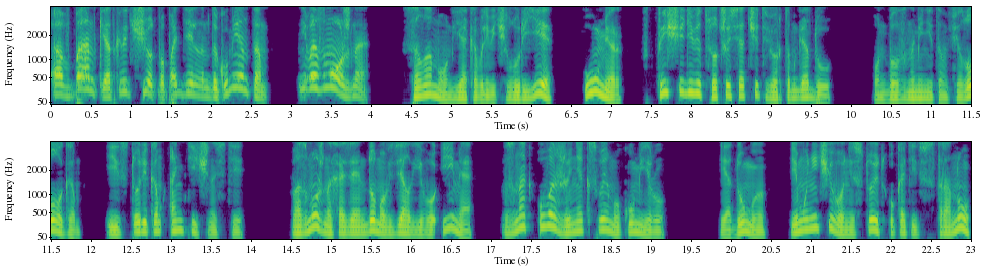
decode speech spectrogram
А в банке открыть счет по поддельным документам невозможно». Соломон Яковлевич Лурье умер в 1964 году. Он был знаменитым филологом и историком античности. Возможно, хозяин дома взял его имя в знак уважения к своему кумиру. Я думаю, ему ничего не стоит укатить в страну,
